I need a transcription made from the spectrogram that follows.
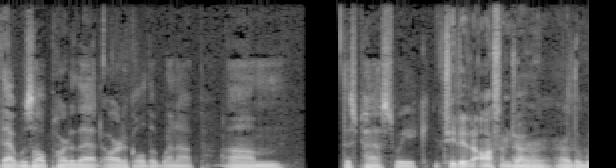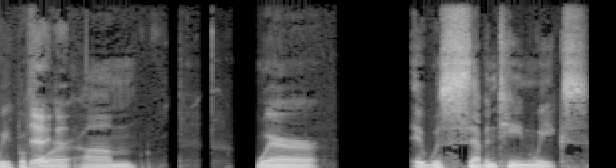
that was all part of that article that went up um, this past week She did an awesome job. or, or the week Yeah, before, um, where it was 17 weeks,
